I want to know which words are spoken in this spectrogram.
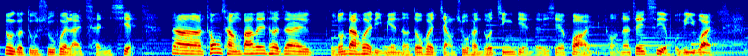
用一个读书会来呈现。那通常巴菲特在股东大会里面呢，都会讲出很多经典的一些话语哦。那这一次也不例外。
